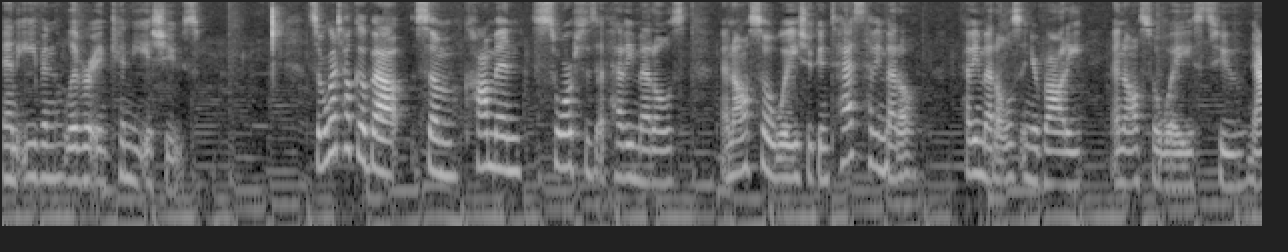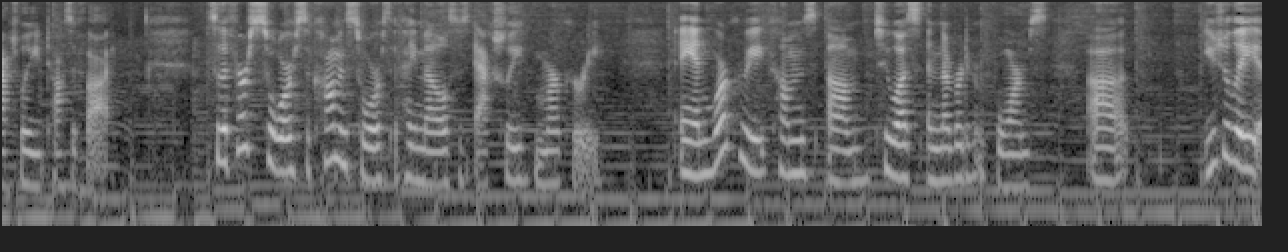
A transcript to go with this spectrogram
and even liver and kidney issues. So we're going to talk about some common sources of heavy metals and also ways you can test heavy metal heavy metals in your body and also ways to naturally detoxify. So the first source, the common source of heavy metals is actually mercury. And mercury comes um, to us in a number of different forms. Uh, Usually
